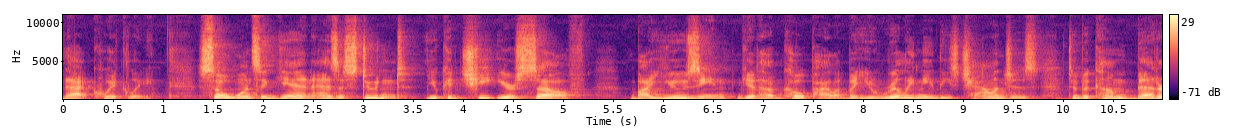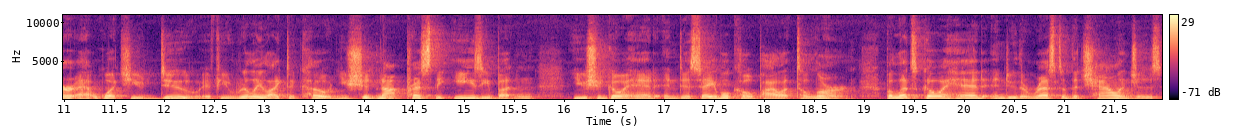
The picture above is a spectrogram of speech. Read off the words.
that quickly. So once again, as a student, you could cheat yourself by using GitHub Copilot, but you really need these challenges to become better at what you do. If you really like to code, you should not press the easy button. You should go ahead and disable Copilot to learn. But let's go ahead and do the rest of the challenges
